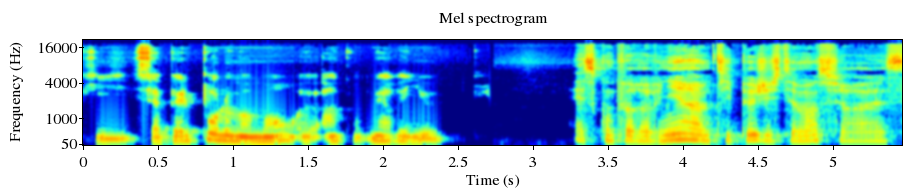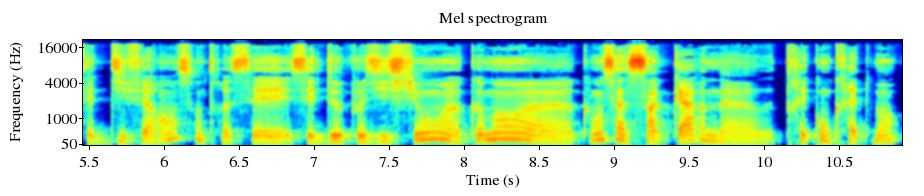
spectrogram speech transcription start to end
qui s'appelle pour le moment euh, Un conte merveilleux. Est-ce qu'on peut revenir un petit peu justement sur cette différence entre ces, ces deux positions? Comment, comment ça s'incarne très concrètement?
